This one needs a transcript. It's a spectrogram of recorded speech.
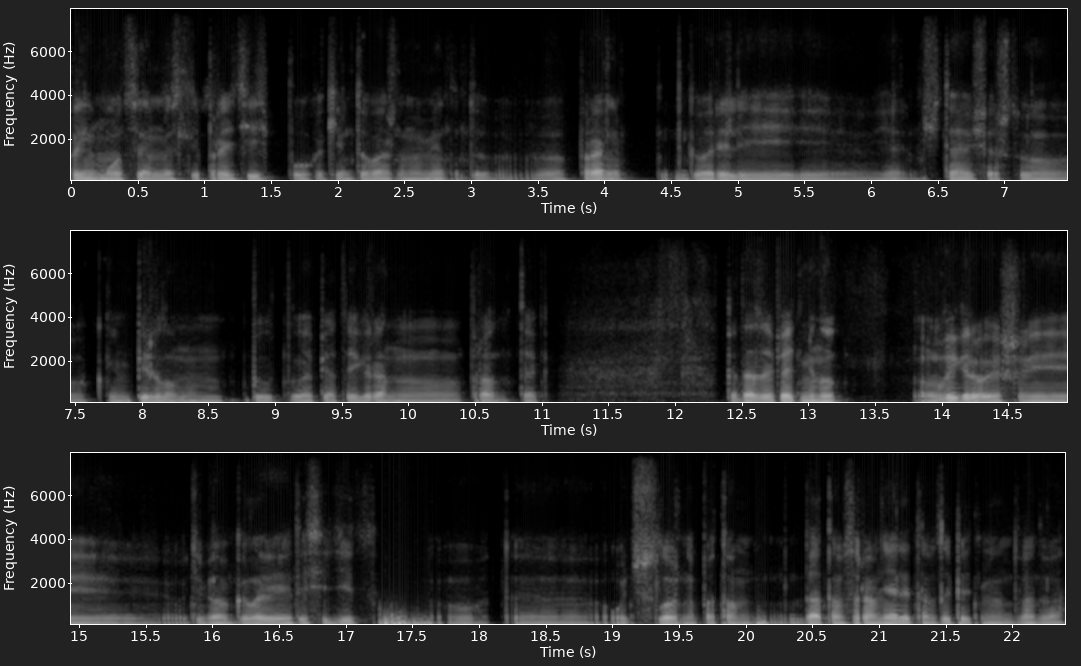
По эмоциям, если пройтись по каким-то важным моментам, то э, правильно говорили, и я считаю сейчас, что каким переломным был, была пятая игра, но правда так. Когда за пять минут выигрываешь, и у тебя в голове это сидит, вот, э, очень сложно потом. Да, там сравняли там за пять минут 2-2.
